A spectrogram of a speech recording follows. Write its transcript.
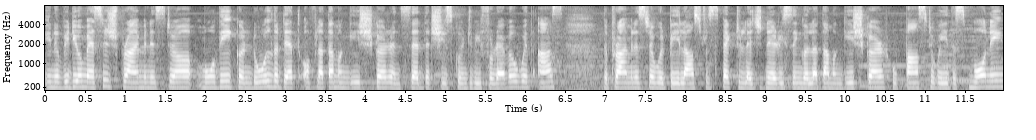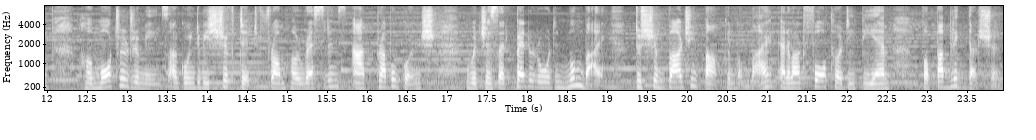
In a video message, Prime Minister Modi condoled the death of Lata Mangeshkar and said that she's going to be forever with us. The Prime Minister will pay last respect to legendary singer Lata Mangeshkar, who passed away this morning. Her mortal remains are going to be shifted from her residence at Prabhu Kunj, which is at Pedder Road in Mumbai, to Shivaji Park in Mumbai at about 4.30 p.m. for public darshan.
